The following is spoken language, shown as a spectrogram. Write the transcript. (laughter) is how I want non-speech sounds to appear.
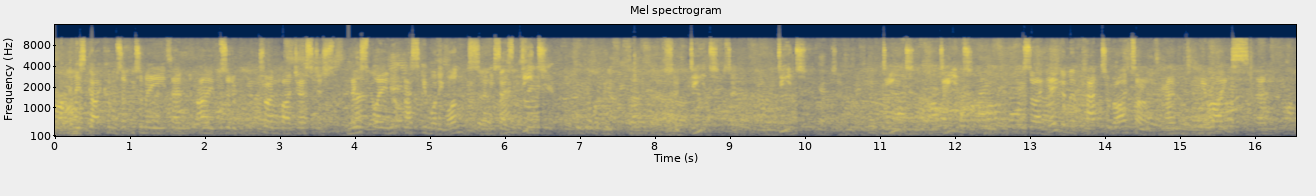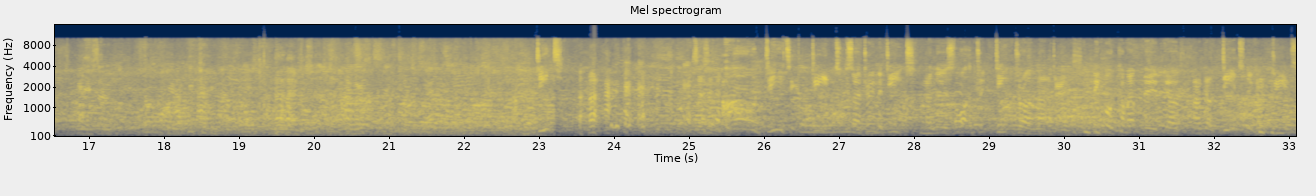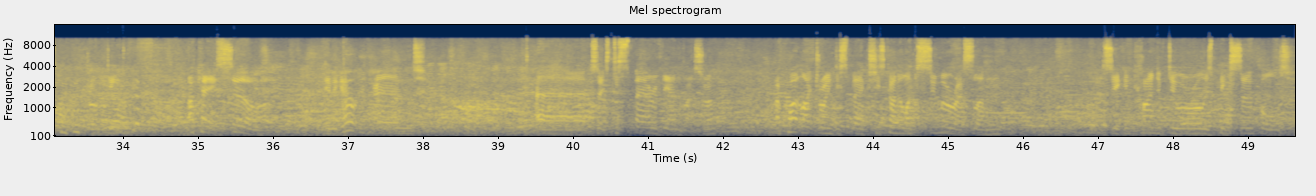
And this guy comes up to me and I sort of try and by gestures explain, ask him what he wants, and he says, Deet. So, Deet? So, Deet? Deet? Deet? So I gave him a pad to write on, and he writes, um, (laughs) Deet? so I said, oh, Deet, Deet. So I drew him a Deet, and there was a lot of Deet drawn that day. People would come up and they'd go, I'd go, Deet, they'd go, Deet, Deet. Okay, so, here we go, and uh, so it's Despair of the Endless, right? I quite like drawing Despair because she's kind of like a sumo wrestler. So you can kind of do her all these big circles.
